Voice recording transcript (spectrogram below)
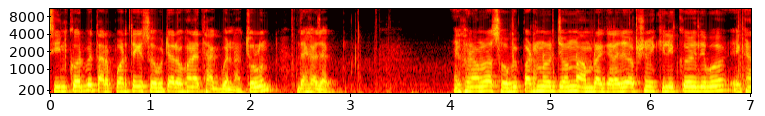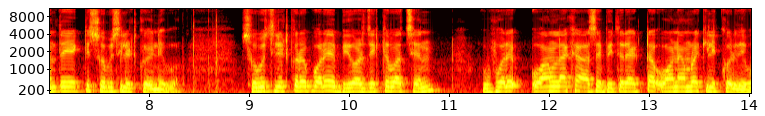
সিন করবে, তারপর থেকে ছবিটার ওখানে থাকবে না। চলুন, দেখা যাক। এখন আমরা ছবি পাঠানোর জন্য আমরা গ্যালারি অপশনে ক্লিক করে দেব। এখান থেকে একটি ছবি সিলেক্ট করে নেব। ছবি সিলেক্ট করার পরে ভিউয়ার দেখতে পাচ্ছেন, উপরে ওয়ান লেখা আছে, ভিতরে একটা ওয়ানে আমরা ক্লিক করে দেব।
